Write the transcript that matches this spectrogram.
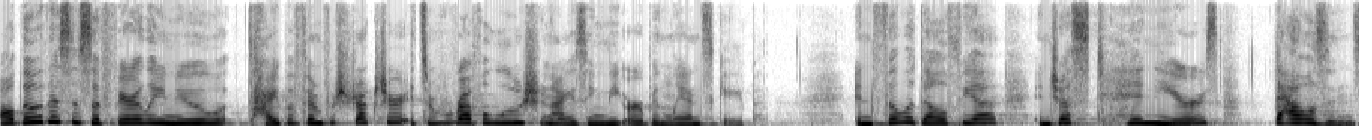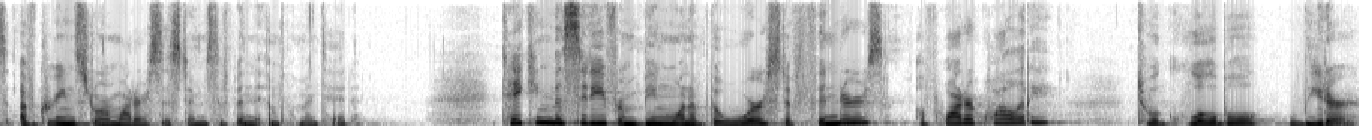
Although this is a fairly new type of infrastructure, it's revolutionizing the urban landscape. In Philadelphia, in just 10 years, thousands of green stormwater systems have been implemented, taking the city from being one of the worst offenders of water quality to a global leader.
